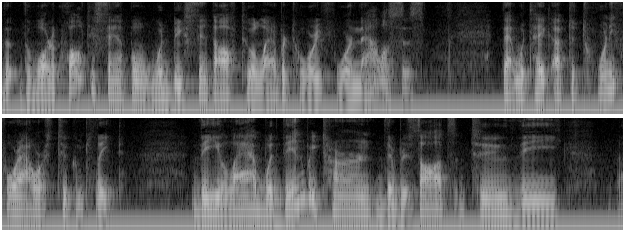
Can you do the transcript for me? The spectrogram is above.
The, the water quality sample would be sent off to a laboratory for analysis that would take up to 24 hours to complete. The lab would then return the results to the uh,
